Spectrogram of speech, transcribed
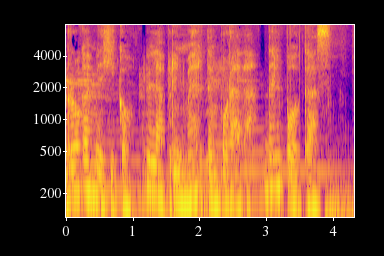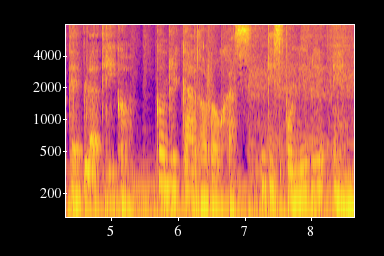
Roga México, la primer temporada del podcast Te Platico con Ricardo Rojas, disponible en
